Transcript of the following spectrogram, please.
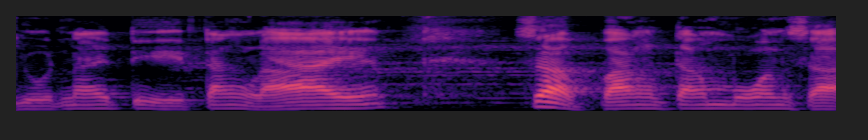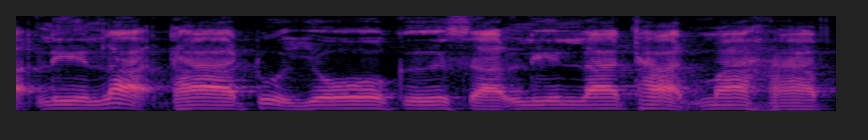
อยู่ในที่ตั้งหลายสัพปังตังมวลสลีละธาตุโยคือสลีละธาตุมหาโพ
